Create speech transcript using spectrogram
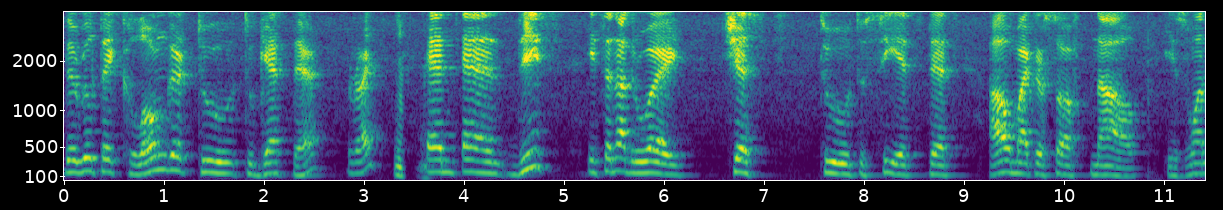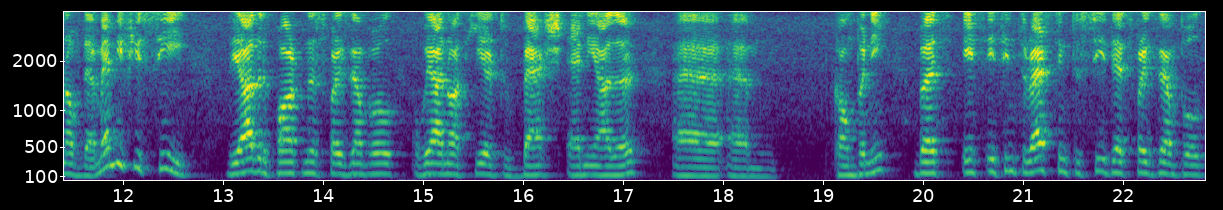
they will take longer to to get there, right? Mm-hmm. And and this it's another way just to to see it that how Microsoft now is one of them. And if you see the other partners, for example, we are not here to bash any other uh, um, company, but it's it's interesting to see that, for example,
